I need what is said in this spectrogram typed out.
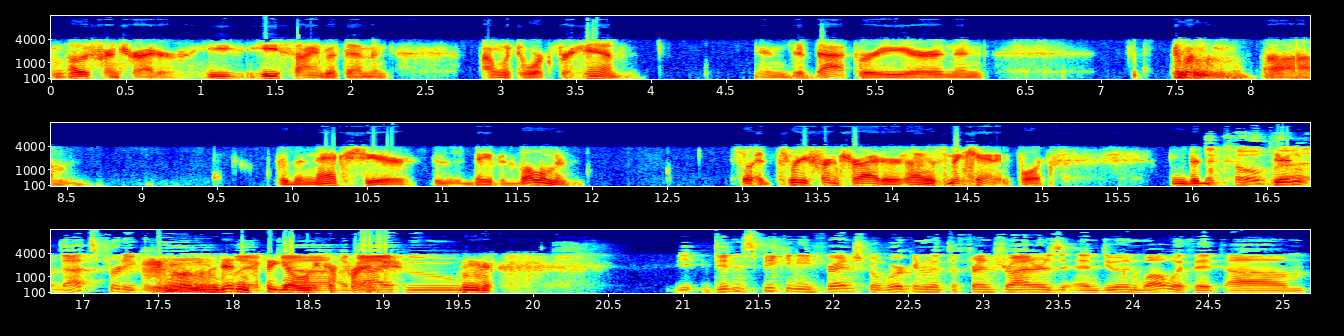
another French rider, he he signed with them, and I went to work for him, and did that for a year, and then. um, for the next year is David Vuillemin. So I had three French riders I was mechanic for. Did- The Cobra. that's pretty cool. didn't like, speak a uh, lick of a French. guy who didn't speak any French, but working with the French riders and doing well with it. Um,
